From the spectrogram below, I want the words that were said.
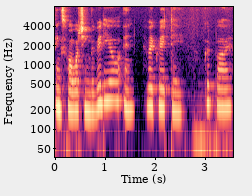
Thanks for watching the video and have a great day. Goodbye.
